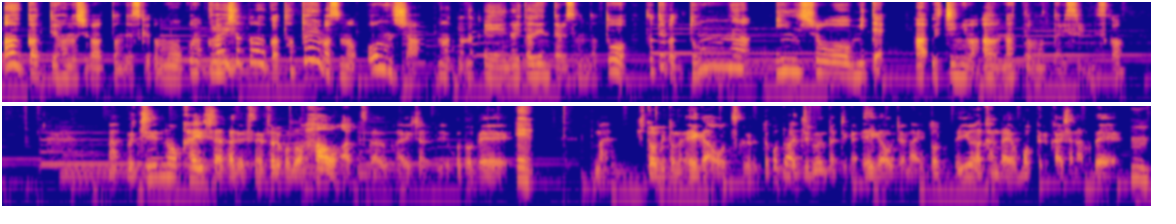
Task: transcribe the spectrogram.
会うかっていう話があったんですけども、この会社と会うか、例えばその御社、まあなえー成田デンタルさんだと、例えばどんな印象を見て、あ、うちには合うなって思ったりするんですか？まあ、うちの会社がですね、それこそ歯を扱う会社っていうことで、ええまあ、人々の笑顔を作るってことは自分たちが笑顔じゃないとっていうような考えを持ってる会社なので、うんうんうん。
